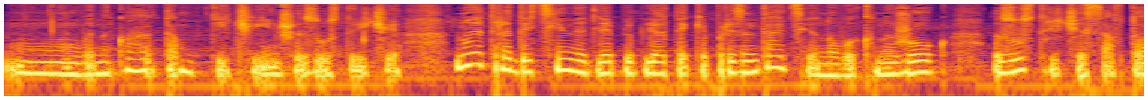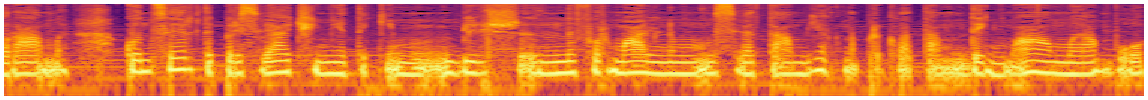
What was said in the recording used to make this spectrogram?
виникають там ті чи інші зустрічі. Ну і традиційні для бібліотеки презентації нових книжок, зустрічі з авторами, концерти присвячені таким більш неформальним святам, як, наприклад, там День мами або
